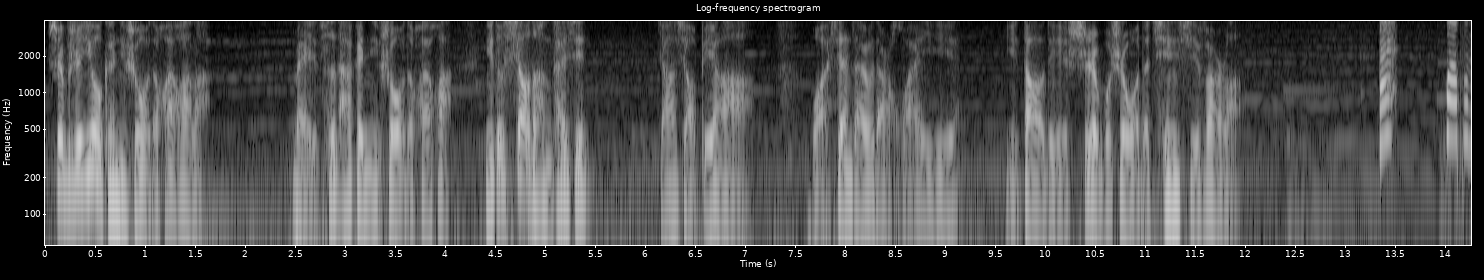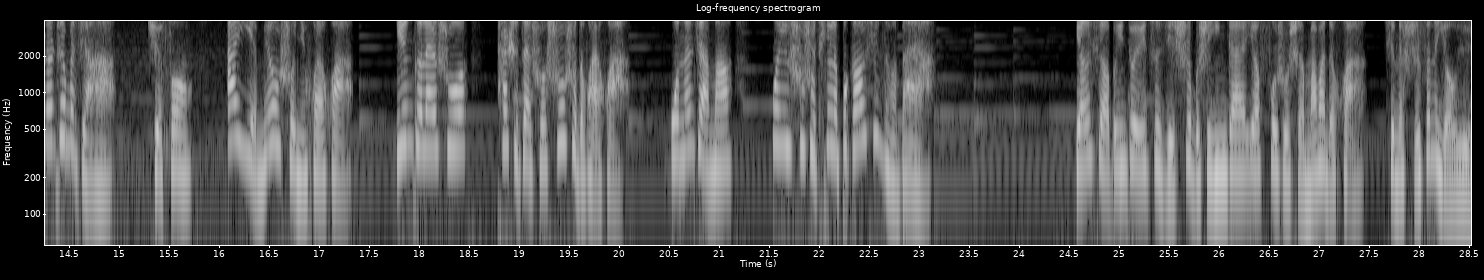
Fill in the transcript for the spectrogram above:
是不是又跟你说我的坏话了？每次他跟你说我的坏话，你都笑得很开心。杨小兵啊，我现在有点怀疑，你到底是不是我的亲媳妇儿了？”哎，话不能这么讲啊，雪峰，阿姨也没有说你坏话。严格来说，她是在说叔叔的坏话。我能讲吗？万一叔叔听了不高兴怎么办啊？杨小兵对于自己是不是应该要复述沈妈妈的话，显得十分的犹豫。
